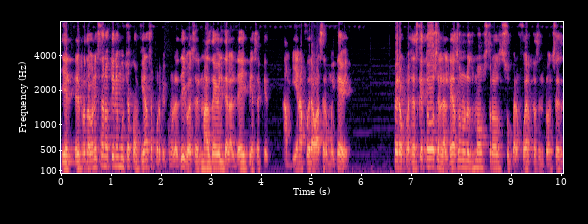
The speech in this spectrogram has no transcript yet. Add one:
Y el, protagonista no tiene mucha confianza porque, como les digo, es el más débil de la aldea y piensa que también afuera va a ser muy débil. Pero pues es que todos en la aldea son unos monstruos súper fuertes, entonces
